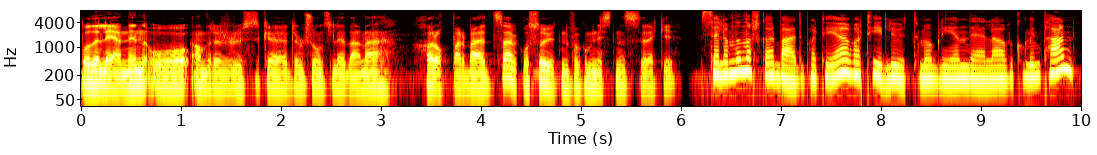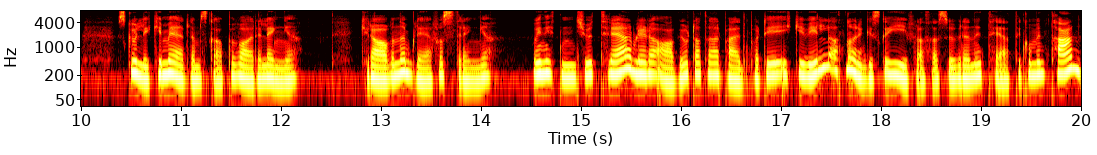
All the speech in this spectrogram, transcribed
både Lenin og andre russiske revolusjonslederne har opparbeidet seg, også utenfor kommunistenes rekker. Selv om Det norske Arbeiderpartiet var tidlig ute med å bli en del av Komintern, skulle ikke medlemskapet vare lenge. Kravene ble for strenge, og i 1923 blir det avgjort at Arbeiderpartiet ikke vil at Norge skal gi fra seg suverenitet til Komintern,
